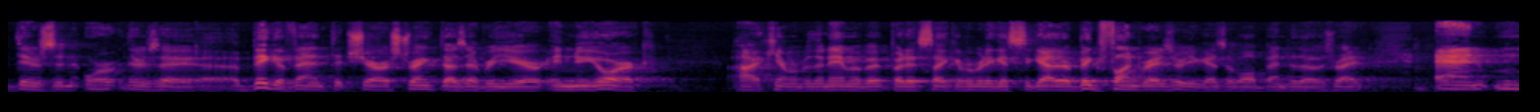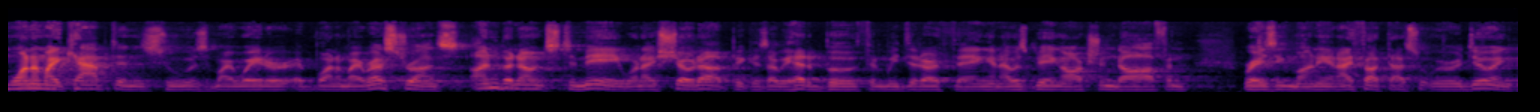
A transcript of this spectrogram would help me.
there's, an, or, there's a, a big event that Share Our Strength does every year in New York. I can't remember the name of it, but it's like everybody gets together, a big fundraiser. You guys have all been to those, right? And one of my captains, who was my waiter at one of my restaurants, unbeknownst to me, when I showed up, because we had a booth and we did our thing, and I was being auctioned off and raising money, and I thought that's what we were doing.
